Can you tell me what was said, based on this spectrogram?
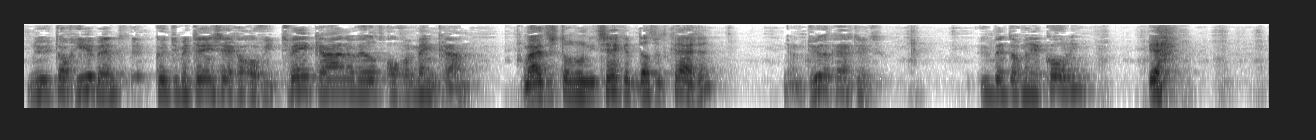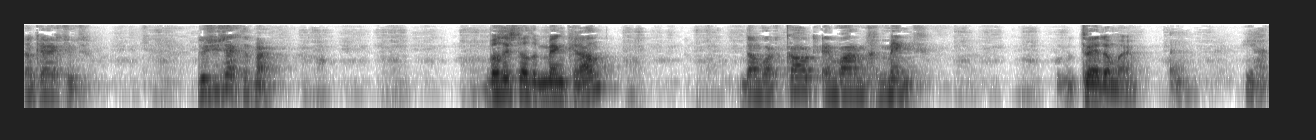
Nu u toch hier bent, kunt u meteen zeggen of u twee kranen wilt of een mengkraan. Maar het is toch nog niet zeker dat we het krijgen? Ja, natuurlijk krijgt u het. U bent toch meneer Koning? Ja, Dan krijgt u het. Dus u zegt het maar. wat is dat, een mengkraan? Dan wordt koud en warm gemengd. Twee dan maar. Ja,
